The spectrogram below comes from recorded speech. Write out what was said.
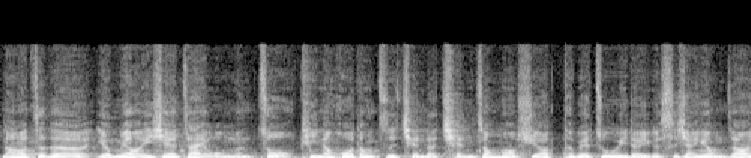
然后这个有没有一些在我们做体能活动之前的前中后需要特别注意的一个事项？因为我们知道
